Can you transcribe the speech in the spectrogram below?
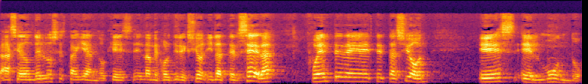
hacia donde Él nos está guiando, que es en la mejor dirección. Y la tercera fuente de tentación es el mundo.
